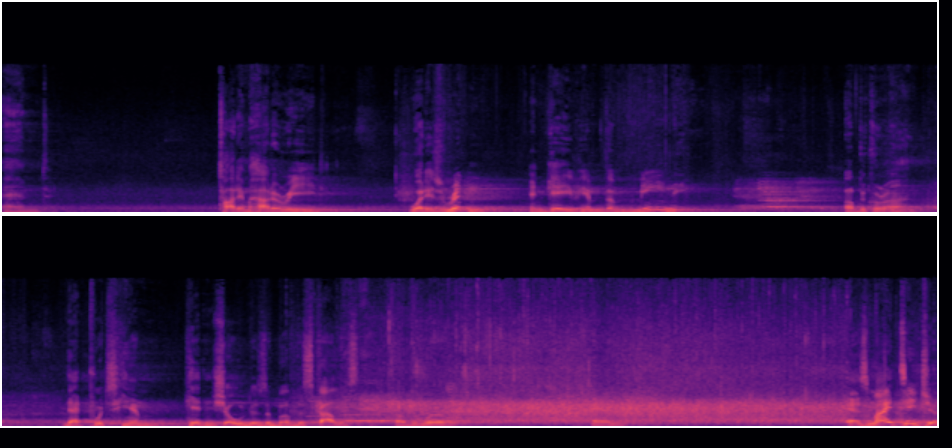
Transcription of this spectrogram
and taught him how to read what is written and gave him the meaning of the Quran. That puts him head and shoulders above the scholars of the world. And as my teacher,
